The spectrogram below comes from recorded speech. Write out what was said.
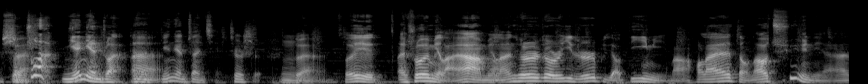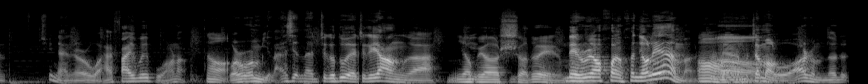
是赚，年年赚，嗯年年赚钱。就是嗯，对，所以哎，说回米兰啊，米兰其实就是一直比较低迷嘛。后来等到去年，去年的时候我还发一微博呢，哦我说我说米兰现在这个队这个样子啊，要不要舍队什么？那时候要换换教练嘛，哦之前什么詹保罗什么的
